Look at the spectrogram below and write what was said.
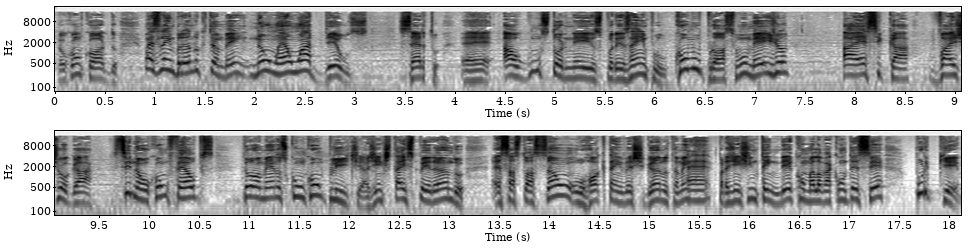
Eu concordo. Mas lembrando que também não é um adeus, certo? É, alguns torneios, por exemplo, como o próximo Major, a SK vai jogar, se não com o Phelps, pelo menos com o Complete. A gente tá esperando essa situação, o Rock tá investigando também, É. pra gente entender como ela vai acontecer. Por quê?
